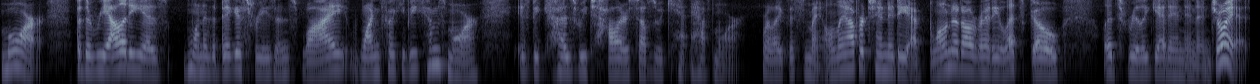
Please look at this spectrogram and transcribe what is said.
more. But the reality is, one of the biggest reasons why one cookie becomes more is because we tell ourselves we can't have more. We're like, this is my only opportunity. I've blown it already. Let's go. Let's really get in and enjoy it.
